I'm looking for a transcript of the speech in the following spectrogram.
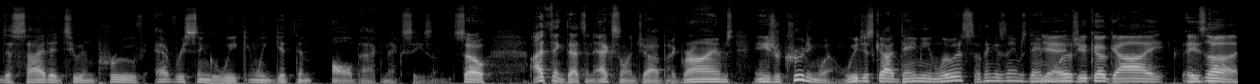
decided to improve every single week, and we get them all back next season. So I think that's an excellent job by Grimes, and he's recruiting well. We just got Damien Lewis. I think his name's Damien Yeah, Lewis. JUCO guy. He's uh,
